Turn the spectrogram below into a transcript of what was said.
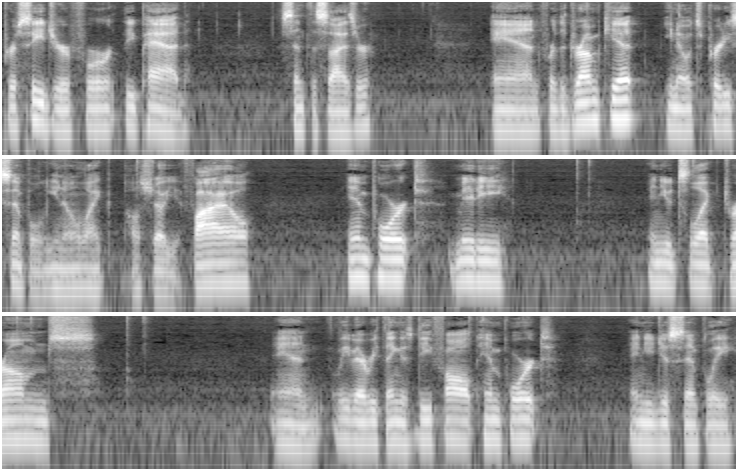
procedure for the pad synthesizer. And for the drum kit, you know, it's pretty simple. You know, like I'll show you file, import, MIDI, and you'd select drums and leave everything as default, import, and you just simply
